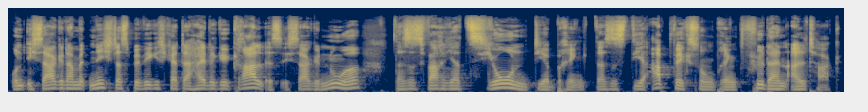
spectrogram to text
Und ich sage damit nicht, dass Beweglichkeit der heilige Gral ist. Ich sage nur, dass es Variation dir bringt, dass es dir Abwechslung bringt für deinen Alltag.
